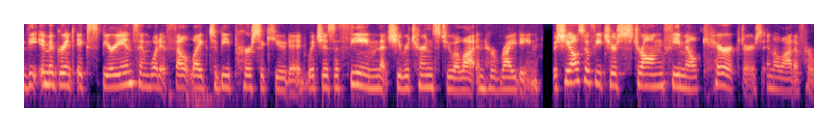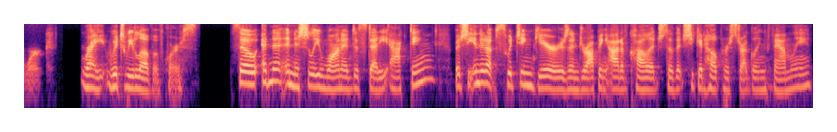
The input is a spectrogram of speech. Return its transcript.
the immigrant experience and what it felt like to be persecuted, which is a theme that she returns to a lot in her writing. But she also features strong female characters in a lot of her work. Right, which we love, of course. So Edna initially wanted to study acting, but she ended up switching gears and dropping out of college so that she could help her struggling family.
